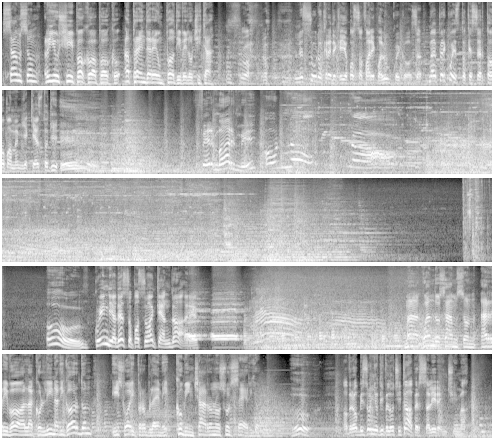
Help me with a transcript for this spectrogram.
Samson riuscì poco a poco a prendere un po' di velocità. Nessuno crede che io possa fare qualunque cosa, ma è per questo che Sir Topam mi ha chiesto di... Fermarmi? Oh no! No! Quindi adesso posso anche andare. Ma quando Samson arrivò alla collina di Gordon, i suoi problemi cominciarono sul serio. Oh, avrò bisogno di velocità per salire in cima.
